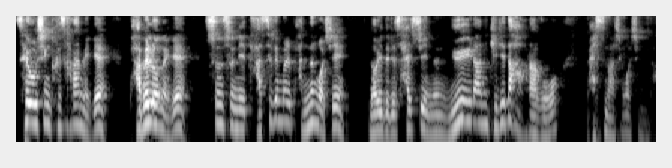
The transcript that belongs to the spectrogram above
세우신 그 사람에게 바벨론에게 순순히 다스림을 받는 것이 너희들이 살 수 있는 유일한 길이다 라고 말씀하신 것입니다.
